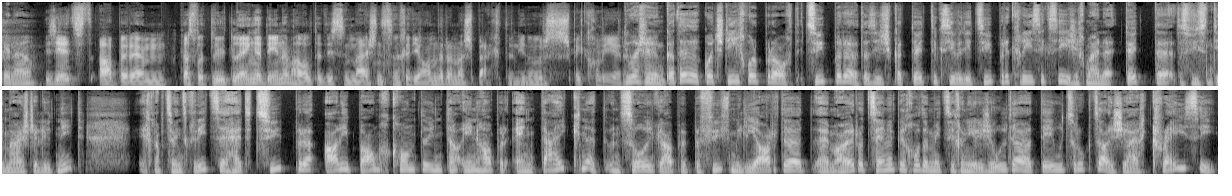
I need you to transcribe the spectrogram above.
genau. bis jetzt. Aber ähm, das, was die Leute länger drinnen halten, das sind meistens die anderen Aspekte, nicht nur das Spekulieren. Du hast ja gerade ein gutes Stichwort gebracht, Zypern, das war gerade dort, wo die Zypern-Krise war. Ich meine, dort, das wissen die meisten Leute nicht, ich glaube 2013 hat Zypern alle Bankkontoinhaber enteignet und so, ich glaube, etwa 5 Milliarden ähm, Euro zusammenbekommen, damit sie ihre Schulden an die EU zurückzahlen. Das ist ja eigentlich crazy.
